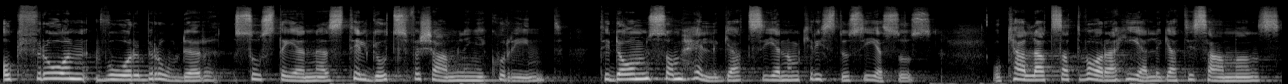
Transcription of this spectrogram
och från vår broder Sostenes till Guds församling i Korint, till dem som helgats genom Kristus Jesus och kallats att vara heliga tillsammans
